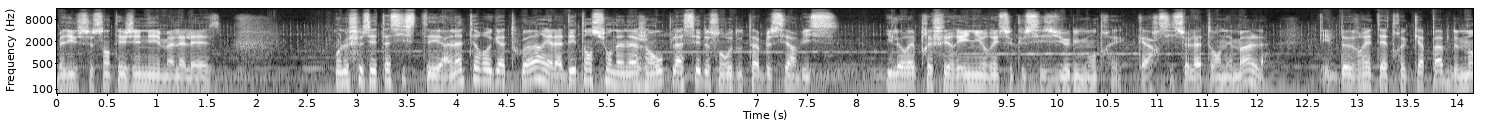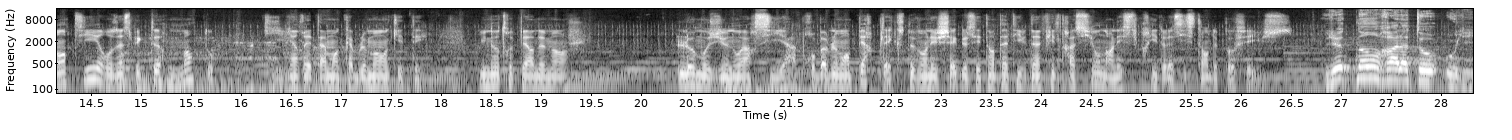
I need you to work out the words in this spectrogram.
mais il se sentait gêné, mal à l'aise. On le faisait assister à l'interrogatoire et à la détention d'un agent haut placé de son redoutable service. Il aurait préféré ignorer ce que ses yeux lui montraient, car si cela tournait mal, il devrait être capable de mentir aux inspecteurs mentaux, qui viendraient immanquablement enquêter. Une autre paire de manches. L'homme aux yeux noirs sia, probablement perplexe devant l'échec de ses tentatives d'infiltration dans l'esprit de l'assistant de Pophéus. Lieutenant Ralato Uli,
